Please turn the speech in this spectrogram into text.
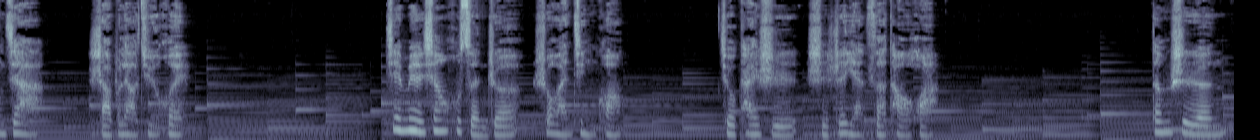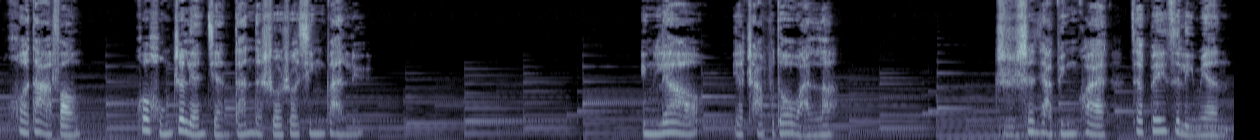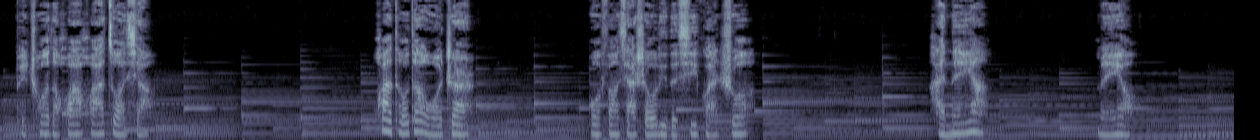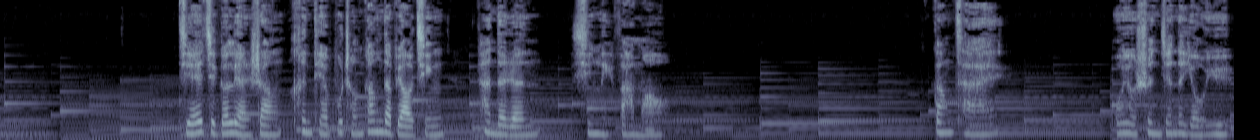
放假，少不了聚会。见面相互损着，说完近况，就开始使着眼色套话。当事人或大方，或红着脸简单的说说新伴侣。饮料也差不多完了，只剩下冰块在杯子里面被戳得哗哗作响。话头到我这儿，我放下手里的吸管说。还那样，没有。姐几个脸上恨铁不成钢的表情，看得人心里发毛。刚才我有瞬间的犹豫，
